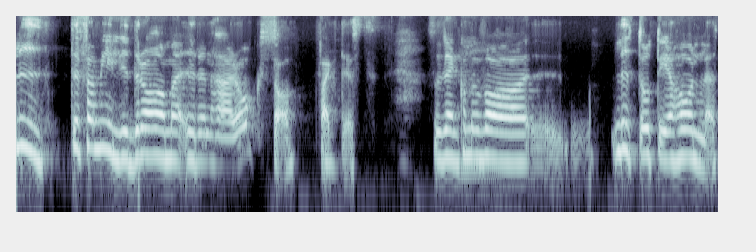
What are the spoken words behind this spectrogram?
lite familjedrama i den här också, faktiskt. Så den kommer vara lite åt det hållet.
